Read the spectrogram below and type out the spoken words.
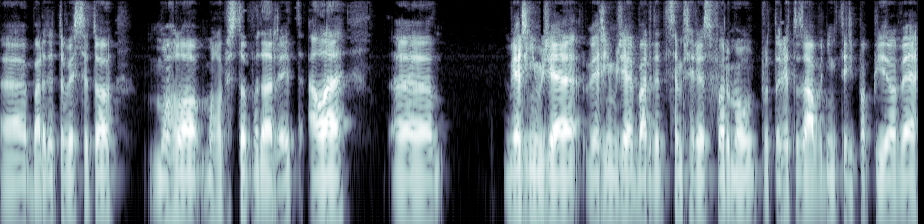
eh, Bardetovi se to mohlo, mohlo by se to podařit, ale věřím, že, věřím, že Bardet sem přijde s formou, protože to závodník, který papírově,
